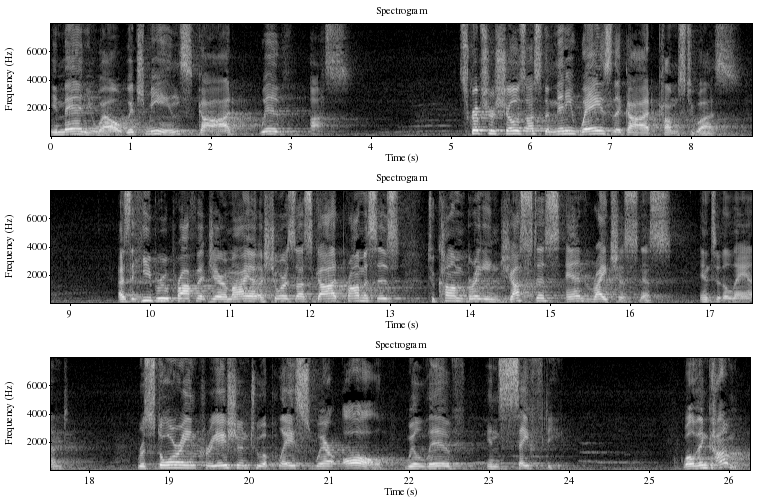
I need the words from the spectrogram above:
Emmanuel, which means God with us. Scripture shows us the many ways that God comes to us. As the Hebrew prophet Jeremiah assures us, God promises to come bringing justice and righteousness into the land restoring creation to a place where all will live in safety. Well, then come.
